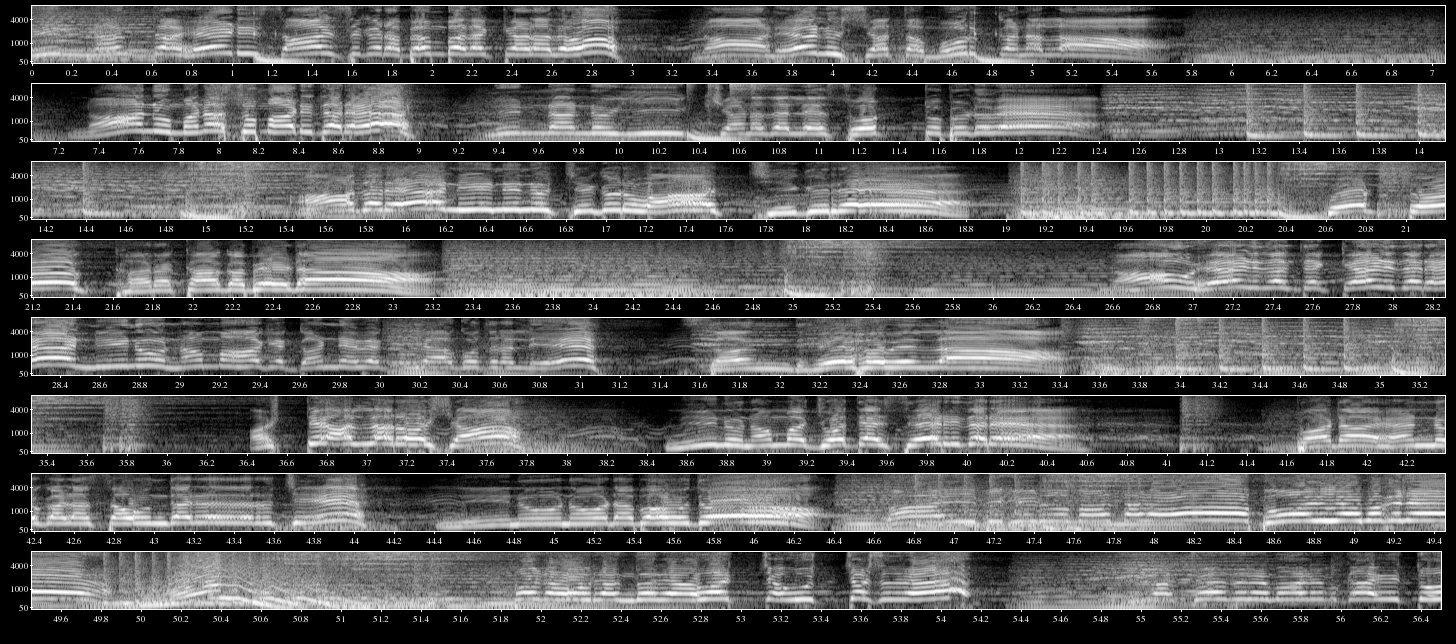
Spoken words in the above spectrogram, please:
ನಿನ್ನಂತ ಹೇಳಿ ಸಾಹಸಿಗರ ಬೆಂಬಲ ಕೇಳಲು ನಾನೇನು ಶತ ಮೂರ್ಖನಲ್ಲ ನಾನು ಮನಸ್ಸು ಮಾಡಿದರೆ ನಿನ್ನನ್ನು ಈ ಕ್ಷಣದಲ್ಲೇ ಸೊಟ್ಟು ಬಿಡುವೆ. ಆದರೆ ನೀನಿನ್ನು ಚಿಗುರುವ ಚಿಗುರೆ. ಸೊಟ್ಟು ಕರಕಾಗಬೇಡ. ನಾವು ಹೇಳಿದಂತೆ ಕೇಳಿದರೆ ನೀನು ನಮ್ಮ ಹಾಗೆ ಗಣ್ಯ ವ್ಯಕ್ತಿ ಆಗೋದ್ರಲ್ಲಿ ಸಂದೇಹವಿಲ್ಲ. ಅಷ್ಟೇ ಅಲ್ಲ ರೋಷ ನೀನು ನಮ್ಮ ಜೊತೆ ಸೇರಿದರೆ ಬಡ ಹೆಣ್ಣುಗಳ ಸೌಂದರ್ಯದ ರುಚಿ ನೀನು ನೋಡಬಹುದು ಬಾಯಿ ಬಿಗಿಡು ಮಾತಾಡೋ ಬೋಳಿಯ ಮಗನೇ ಬಡವರಂದರೆ ಅವಚ್ಚ ಉಚ್ಚಸಿದ್ರೆ ಶಿರಚ್ಛೇದನೆ ಮಾಡಬೇಕಾಗಿತ್ತು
